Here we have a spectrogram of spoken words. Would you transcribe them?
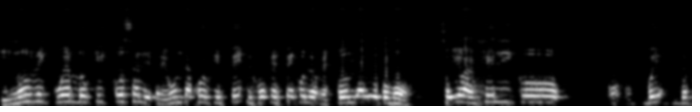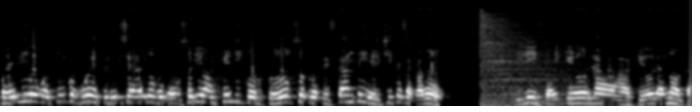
y no recuerdo qué cosa le pregunta Jorge Espejo, y Jorge Espejo le responde algo como, soy evangélico, digo cualquier pero dice algo como, soy evangélico, ortodoxo, protestante, y el chiste se acabó. Y listo, ahí quedó la, quedó la nota.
